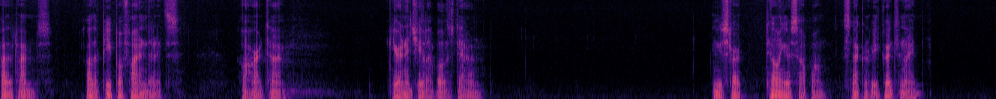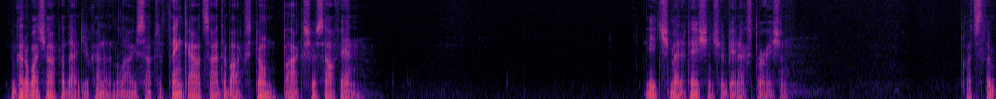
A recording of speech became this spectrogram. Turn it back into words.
Other times, other people find that it's a hard time. Your energy level is down. And you start telling yourself, well, it's not going to be good tonight. You've got to watch out for that. You've got to allow yourself to think outside the box. Don't box yourself in. Each meditation should be an exploration. What's the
